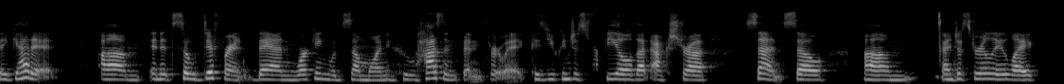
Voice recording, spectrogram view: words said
they get it. Um, and it's so different than working with someone who hasn't been through it because you can just feel that extra sense. So um, I just really like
